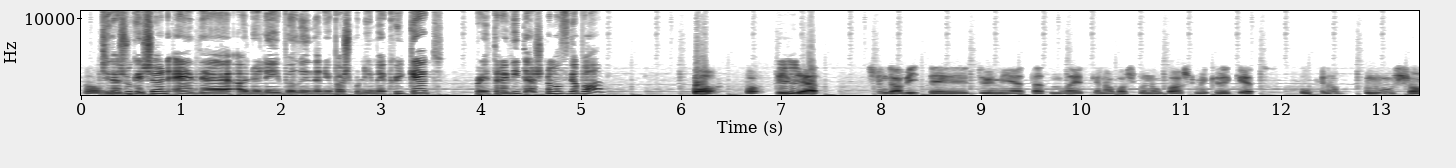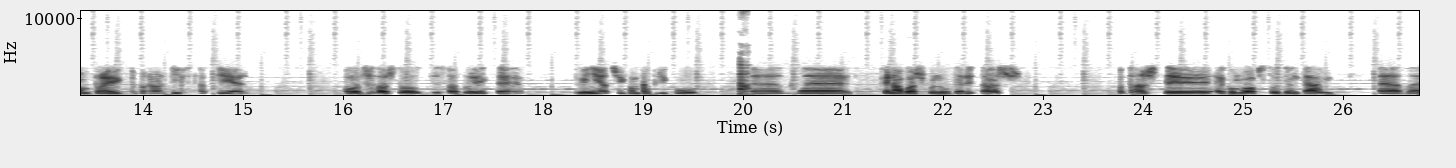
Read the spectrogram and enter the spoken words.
Po. Gjithashtu ke qenë edhe në labelin dhe një bashkëpunim me Cricket prej 3 vitesh, në mos gaboj? Po, po, tri mm -hmm. vjet, që nga viti 2018 kena bashkëpunu bashkë me Cricket, ku kena punu shumë projekte për artista të tjerë. Po gjithashtu disa projekte të mia që i kam publiku. Pa. Po. Dhe kena bashkëpunu deri tash. Po tashti e kam hap studion tem, edhe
